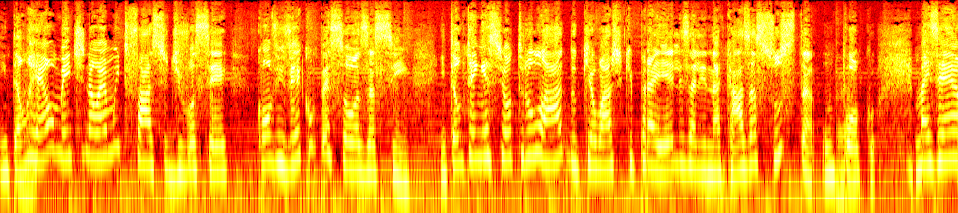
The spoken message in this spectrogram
Então, realmente não é muito fácil de você conviver com pessoas assim. Então, tem esse outro lado que eu acho que pra eles ali na casa assusta um pouco. Mas é,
